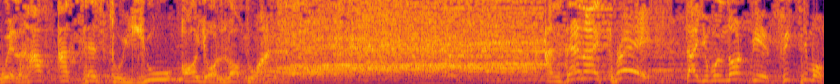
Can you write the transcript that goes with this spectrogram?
will have access to you or your loved ones. And then I pray that you will not be a victim of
